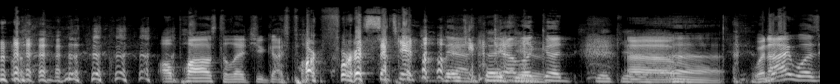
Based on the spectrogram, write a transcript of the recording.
I'll pause to let you guys part for a second. Yeah, thank yeah, you. look good. Thank you. Um, when I was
